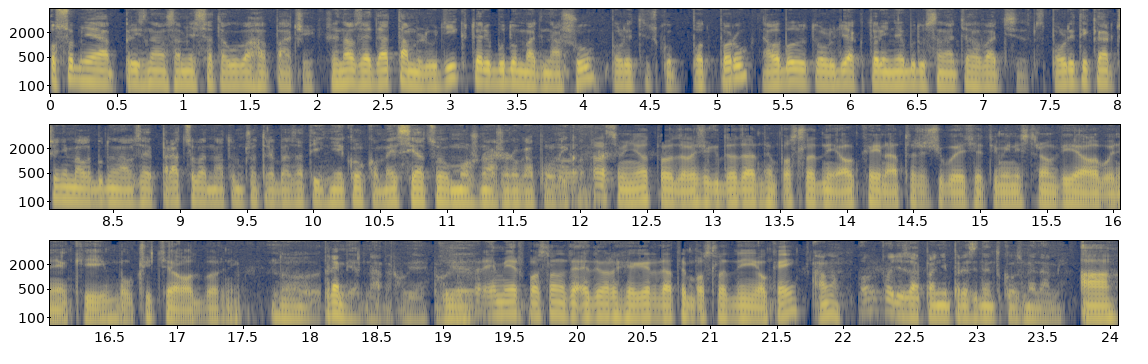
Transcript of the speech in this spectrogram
osobne, ja priznám sa, mne sa tá úvaha páči, že naozaj dať tam ľudí, ktorí budú mať našu politickú podporu, ale budú to ľudia, ktorí nebudú sa naťahovať s politikárčením, ale budú naozaj pracovať na tom, čo treba za tých niekoľko mesiacov, možno až rok a pol vykonať si mi neodpovedali, že kto dá ten posledný OK na to, že či budete tým ministrom vy alebo nejaký učiteľ, odborník. No, premiér navrhuje. Je... Premiér posledný, Eduard Heger dá ten posledný OK? Áno, on pôjde za pani prezidentkou zmenami. A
